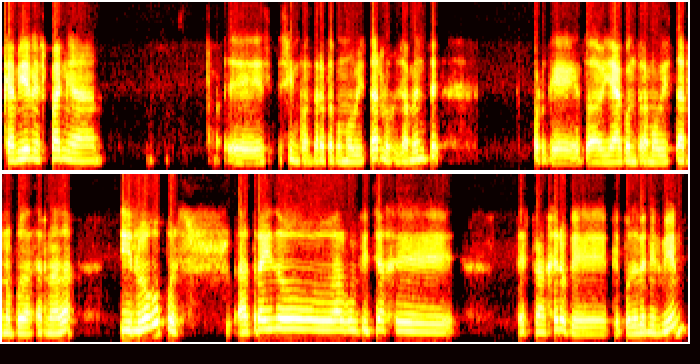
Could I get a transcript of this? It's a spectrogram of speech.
que había en España eh, sin contrato con Movistar, lógicamente, porque todavía contra Movistar no puede hacer nada. Y luego, pues, ha traído algún fichaje extranjero que, puede venir bien,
